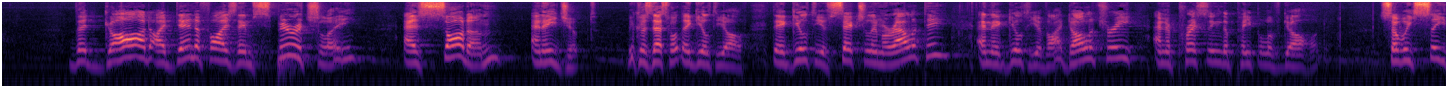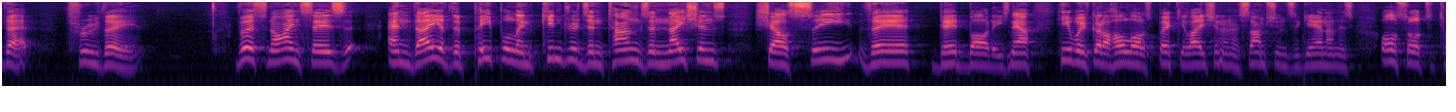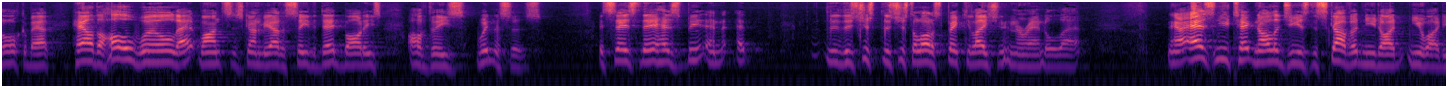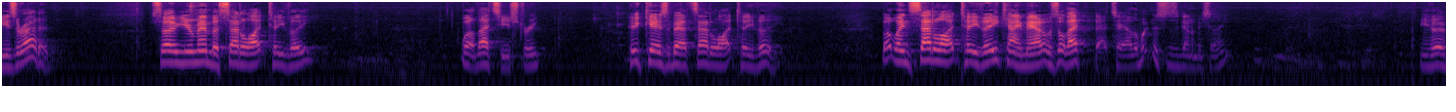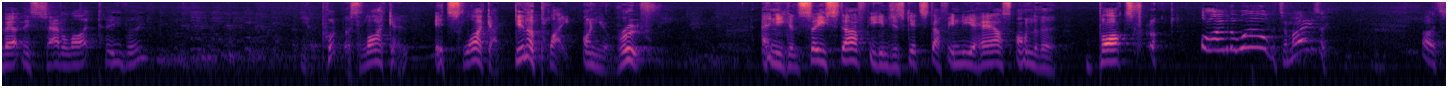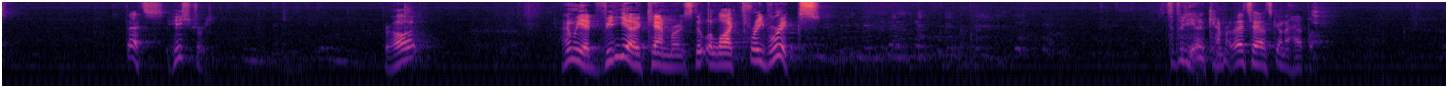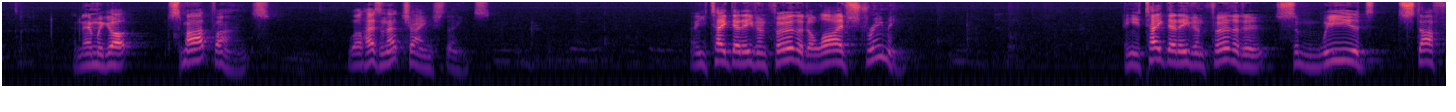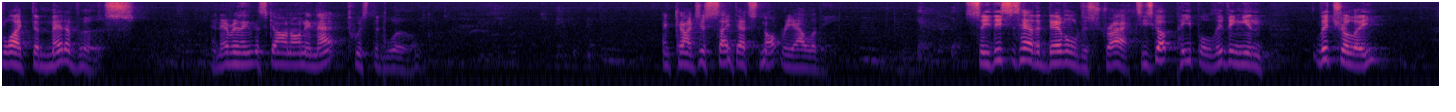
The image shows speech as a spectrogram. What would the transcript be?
that God identifies them spiritually as Sodom and Egypt, because that's what they're guilty of. They're guilty of sexual immorality, and they're guilty of idolatry and oppressing the people of God. So we see that through there. Verse 9 says, And they of the people and kindreds and tongues and nations shall see their dead bodies. Now, here we've got a whole lot of speculation and assumptions again, and there's all sorts of talk about how the whole world at once is going to be able to see the dead bodies of these witnesses. It says there has been, and uh, there's just, there's just a lot of speculation in and around all that. Now, as new technology is discovered, new, new ideas are added. So you remember satellite TV? Well, that's history. Who cares about satellite TV? But when satellite TV came out, it was all that, that's how the witnesses are going to be seen. You heard about this satellite TV? You put this like a, it's like a dinner plate on your roof. And you can see stuff, you can just get stuff into your house, onto the box from all over the world. It's amazing. Oh, it's, that's history right? And we had video cameras that were like three bricks. It's a video camera, that's how it's going to happen. And then we got smartphones. Well, hasn't that changed things? And you take that even further to live streaming. And you take that even further to some weird stuff like the metaverse and everything that's going on in that twisted world. And can I just say that's not reality? See, this is how the devil distracts. He's got people living in, literally,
